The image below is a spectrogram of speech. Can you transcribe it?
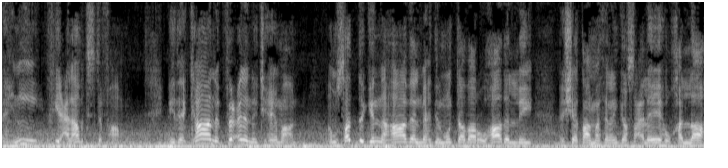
هني في علامة استفهام. إذا كان فعلا جهيمان مصدق إن هذا المهدي المنتظر وهذا اللي الشيطان مثلا قص عليه وخلاه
